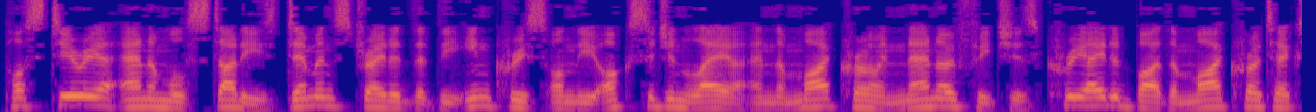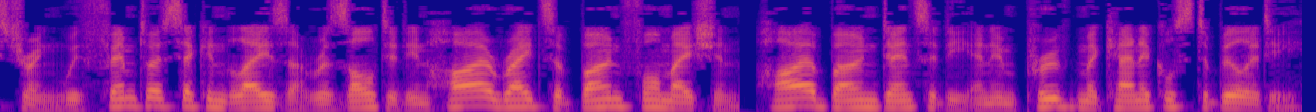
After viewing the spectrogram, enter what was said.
Posterior animal studies demonstrated that the increase on the oxygen layer and the micro and nanofeatures created by the microtexturing with femtosecond laser resulted in higher rates of bone formation, higher bone density and improved mechanical stability.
